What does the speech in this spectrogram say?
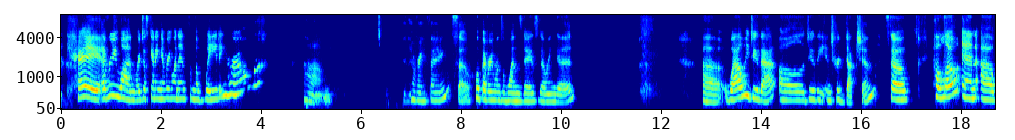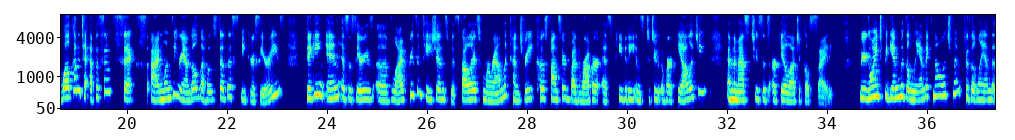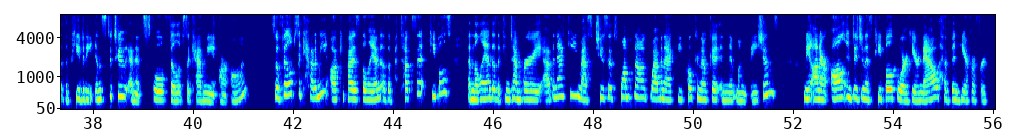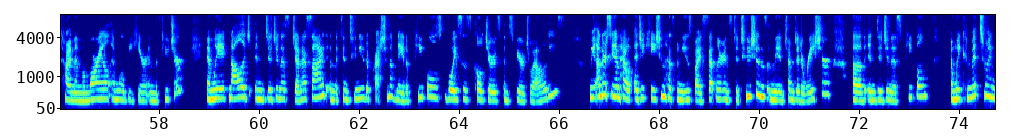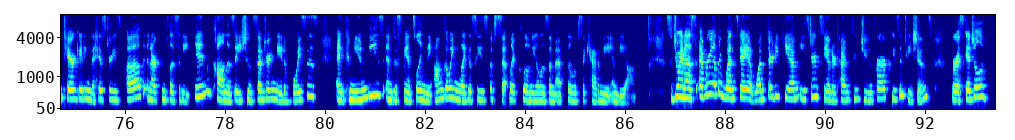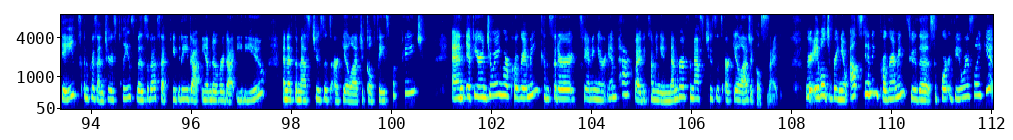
Okay, everyone, we're just getting everyone in from the waiting room um, and everything. So hope everyone's Wednesday is going good. Uh, while we do that, I'll do the introduction. So hello and uh, welcome to episode six. I'm Lindsay Randall, the host of the speaker series. Digging In is a series of live presentations with scholars from around the country, co-sponsored by the Robert S. Peabody Institute of Archaeology and the Massachusetts Archaeological Society. We are going to begin with a land acknowledgement for the land that the Peabody Institute and its school, Phillips Academy, are on. So Phillips Academy occupies the land of the Patuxet peoples and the land of the contemporary Abenaki, Massachusetts, Wampanoag, Wabanaki, Pokanoket, and Nipmuc nations. We honor all Indigenous people who are here now, have been here for, for time immemorial, and will be here in the future. And we acknowledge Indigenous genocide and the continued oppression of Native peoples, voices, cultures, and spiritualities. We understand how education has been used by settler institutions in the attempted erasure of Indigenous people and we commit to interrogating the histories of and our complicity in colonization, centering Native voices and communities, and dismantling the ongoing legacies of settler colonialism at Phillips Academy and beyond. So join us every other Wednesday at 1.30 p.m. Eastern Standard Time through June for our presentations. For a schedule of dates and presenters, please visit us at peabody.andover.edu and at the Massachusetts Archaeological Facebook page. And if you're enjoying our programming, consider expanding your impact by becoming a member of the Massachusetts Archaeological Society. We're able to bring you outstanding programming through the support of viewers like you.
